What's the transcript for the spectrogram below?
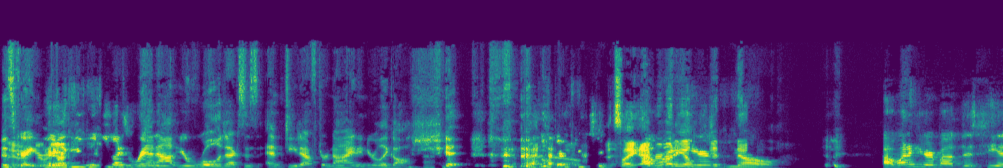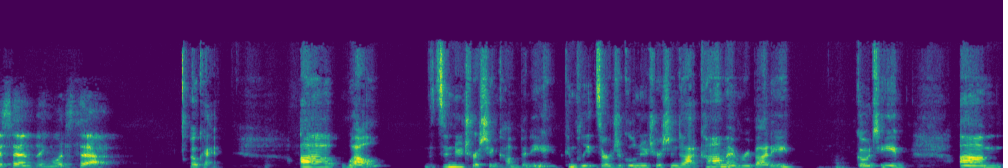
It's great. Like you, you, guys ran out. Your Rolodex is emptied after nine, and you're like, "Oh shit!" it's like everybody else hear, did know. I want to hear about this CSN thing. What's that? Okay. Uh, well, it's a nutrition company, completesurgicalnutrition.com, everybody. Go team. Um,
